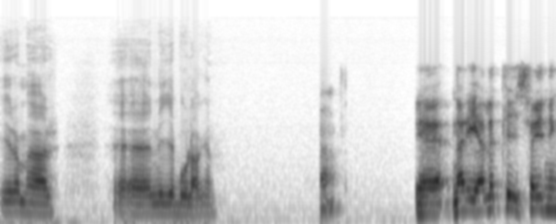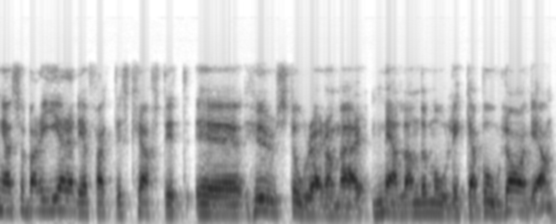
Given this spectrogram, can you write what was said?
i de här eh, nio bolagen? Ja. När det gäller prishöjningar så varierar det faktiskt kraftigt hur stora de är mellan de olika bolagen.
